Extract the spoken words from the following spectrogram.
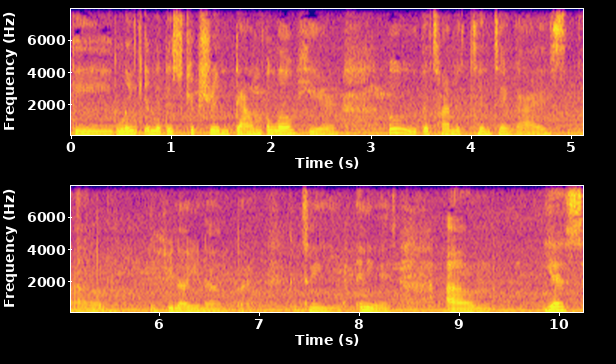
the link in the description down below here. Ooh, the time is 10:10, guys. Um, if you know, you know. But continue. Anyways, um, yes,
